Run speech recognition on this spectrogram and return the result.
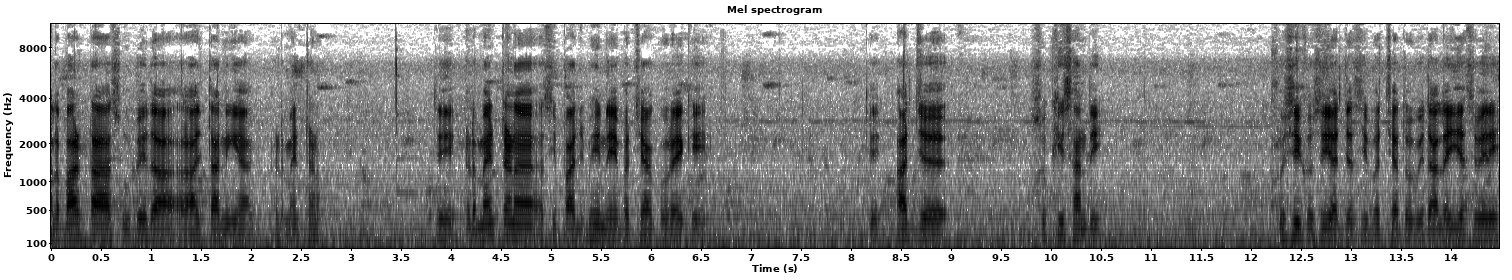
ਅਲਬਰਟਾ ਸੂਬੇ ਦਾ ਰਾਜਧਾਨੀ ਆ ਐਡਮਿੰਟਨ। ਤੇ ਐਡਮਿੰਟਨ ਅਸੀਂ 5 ਮਹੀਨੇ ਬੱਚਿਆਂ ਕੋਲ ਰਹਿ ਕੇ ਤੇ ਅੱਜ ਸੁਖੀ ਸੰਦੀ। ਖੁਸ਼ੀ ਖੁਸ਼ੀ ਅੱਜ ਅਸੀਂ ਬੱਚਿਆਂ ਤੋਂ ਵਿਦਾ ਲਈ ਆ ਸਵੇਰੇ।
